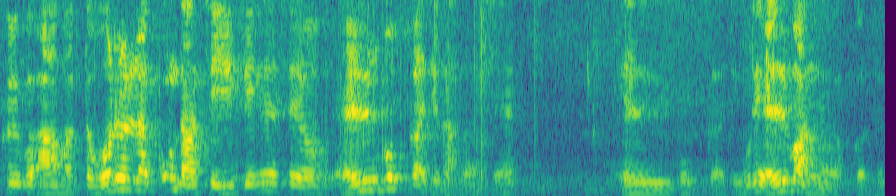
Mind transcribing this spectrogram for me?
그리고 아 맞다 월요일 날 꼭 나한테 얘기하세요. 엘보까지 나가야 돼. 엘보까지. 우리 엘보 안 나갔거든.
